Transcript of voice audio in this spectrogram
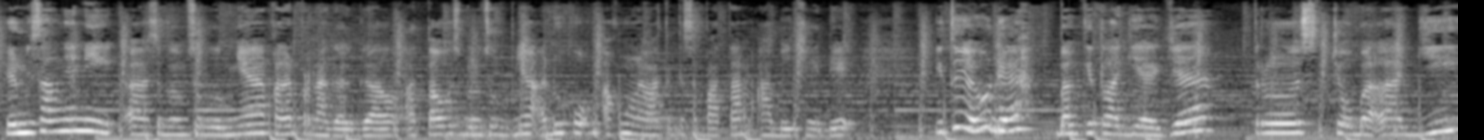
Dan misalnya nih eh, sebelum-sebelumnya kalian pernah gagal atau sebelum-sebelumnya aduh kok aku ngelewatin kesempatan A B C D. Itu ya udah bangkit lagi aja, terus coba lagi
